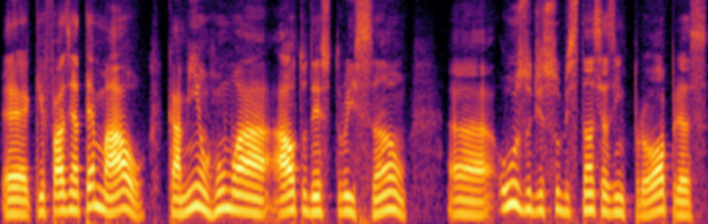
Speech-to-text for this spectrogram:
é, que fazem até mal, caminham rumo à autodestruição, uh, uso de substâncias impróprias,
